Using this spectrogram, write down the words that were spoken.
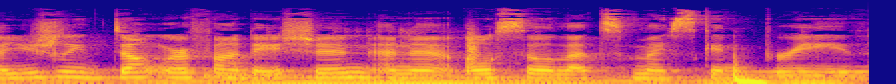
I usually don't wear foundation and it also lets my skin breathe.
